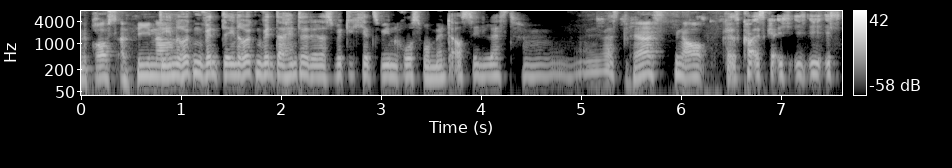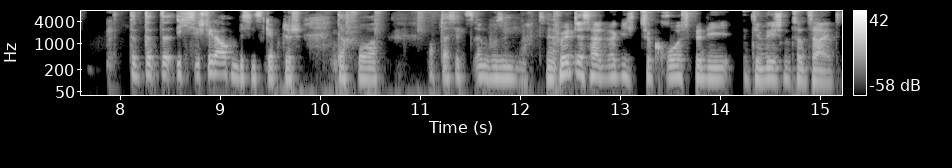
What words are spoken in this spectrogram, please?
Du brauchst Athena. Den Rückenwind, den Rückenwind dahinter, der das wirklich jetzt wie ein großes Moment aussehen lässt. Hm, ich weiß nicht. Ja, auch. Ich, ich, ich, ich, ich stehe da auch ein bisschen skeptisch davor, ob das jetzt irgendwo Sinn macht. Ja. Crit ist halt wirklich zu groß für die Division zurzeit.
